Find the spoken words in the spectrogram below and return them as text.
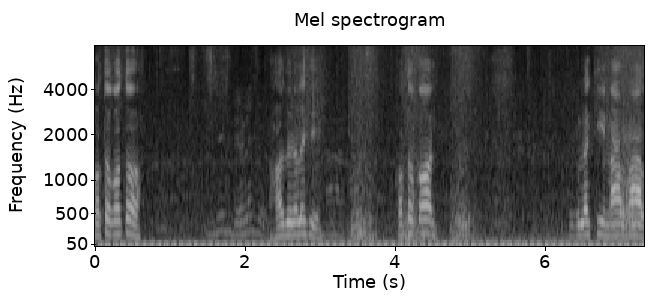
কত কত? হাও ধরে লাইছি কত কন? এগুলা কি মাল মাল।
